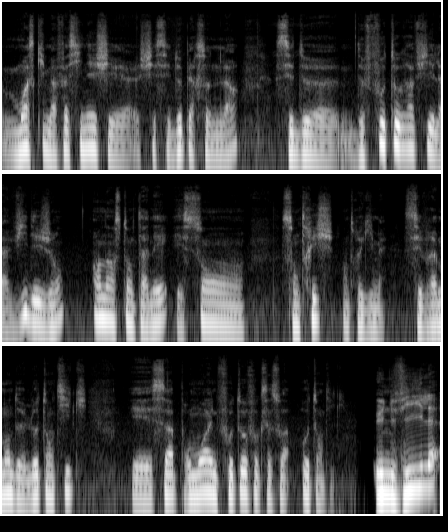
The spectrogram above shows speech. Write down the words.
moi, ce qui m'a fasciné chez, chez ces deux personnes-là, c'est de, de photographier la vie des gens en instantané et sans, sans triche, entre guillemets. C'est vraiment de l'authentique et ça, pour moi, une photo, il faut que ça soit authentique. Une ville,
